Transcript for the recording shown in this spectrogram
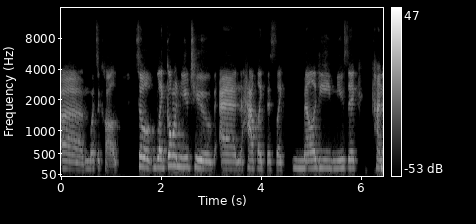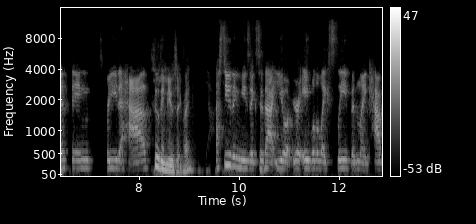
um, what's it called? So like go on YouTube and have like this like melody music kind of thing for you to have soothing music, right? Soothing music so that you're you're able to like sleep and like have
